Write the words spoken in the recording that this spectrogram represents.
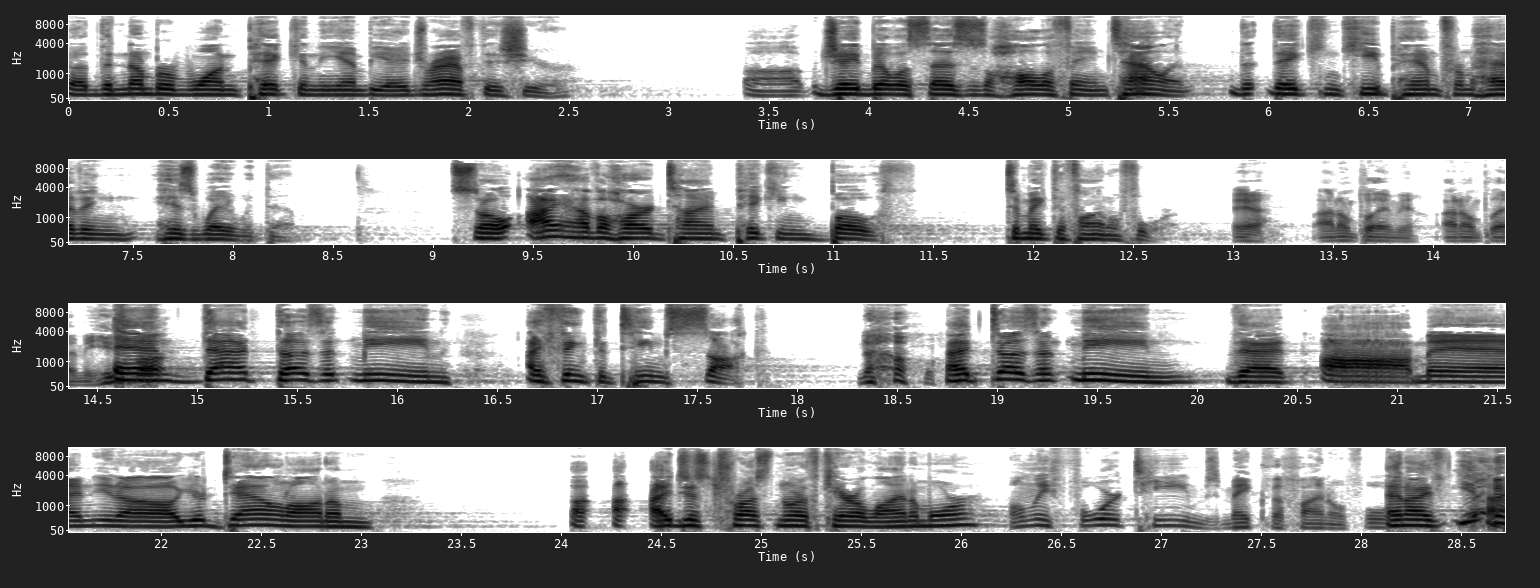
uh, the number one pick in the NBA draft this year. Uh, Jay Bilas says is a Hall of Fame talent. That they can keep him from having his way with them. So I have a hard time picking both to make the Final Four. yeah, I don't blame you. I don't blame you. He's And that doesn't mean I think the teams suck. no. That doesn't mean that, ah, man, you know, you're down on them. I, I- just trust North Carolina more. Only four teams make the Final Four. And I, yeah,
